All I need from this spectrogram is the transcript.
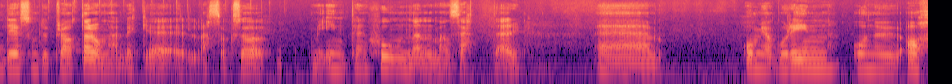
det som du pratar om här mycket Lasse också, med intentionen man sätter. Om jag går in och nu, oh,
